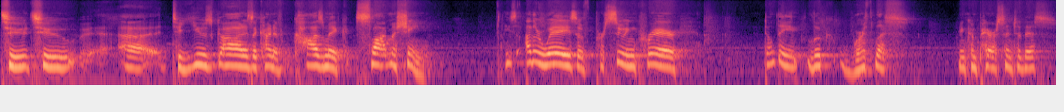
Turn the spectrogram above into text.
to, to, uh, to use God as a kind of cosmic slot machine. These other ways of pursuing prayer, don't they look worthless in comparison to this?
